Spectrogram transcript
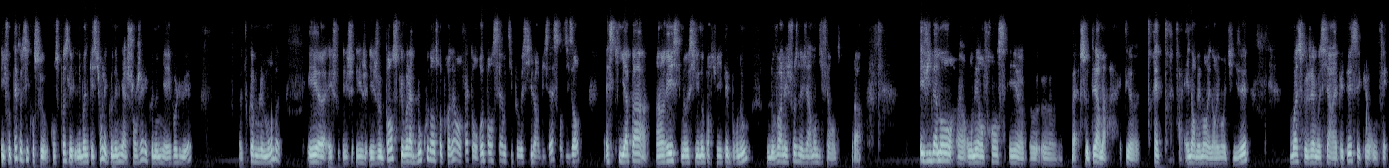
Il faut peut-être aussi qu'on se, se, pose les, bonnes questions. L'économie a changé, l'économie a évolué, euh, tout comme le monde. Et, euh, et, je pense que voilà, beaucoup d'entrepreneurs en fait ont repensé un petit peu aussi leur business en se disant est-ce qu'il n'y a pas un risque, mais aussi une opportunité pour nous de voir les choses légèrement différentes? Évidemment, euh, on est en France et bah, ce terme a été énormément, énormément utilisé. Moi, ce que j'aime aussi à répéter, c'est qu'on fait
